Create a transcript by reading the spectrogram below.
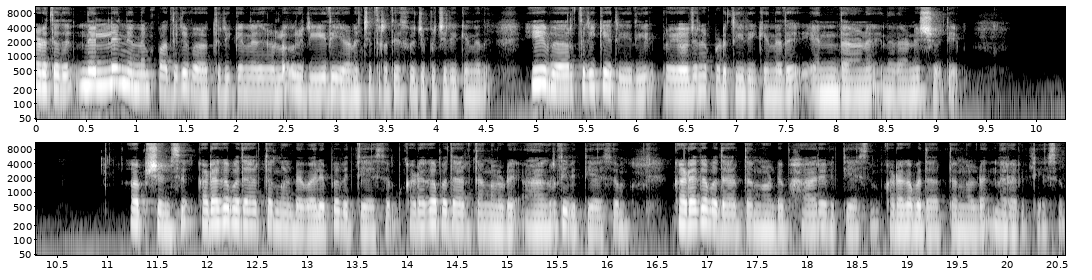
അടുത്തത് നെല്ലിൽ നിന്നും പതിര് വേർതിരിക്കുന്നതിനുള്ള ഒരു രീതിയാണ് ചിത്രത്തെ സൂചിപ്പിച്ചിരിക്കുന്നത്. ഈ വേർതിരിക്കൽ രീതിയിൽ പ്രയോജനപ്പെടുത്തിയിരിക്കുന്നത് എന്താണ് എന്നതാണ് ചോദ്യം. ഓപ്ഷൻസ് ഘടകപദാർത്ഥങ്ങളുടെ വലുപ്പ വ്യത്യാസം ഘടകപദാർത്ഥങ്ങളുടെ ആകൃതി വ്യത്യാസം ഘടകപദാർത്ഥങ്ങളുടെ ഭാര വ്യത്യാസം ഘടകപദാർത്ഥങ്ങളുടെ നിറവ്യത്യാസം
